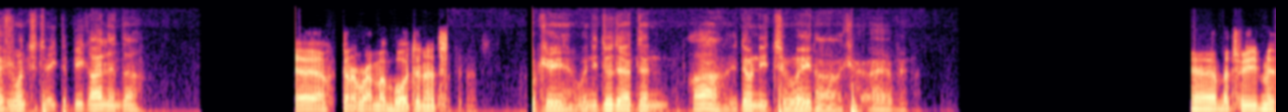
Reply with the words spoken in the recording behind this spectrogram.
If you want to take the big islander, Yeah, yeah, gonna ram my boat in it. okay. When you do that, then ah, you don't need to wait. Ah, okay, I have him. Yeah, but we miss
